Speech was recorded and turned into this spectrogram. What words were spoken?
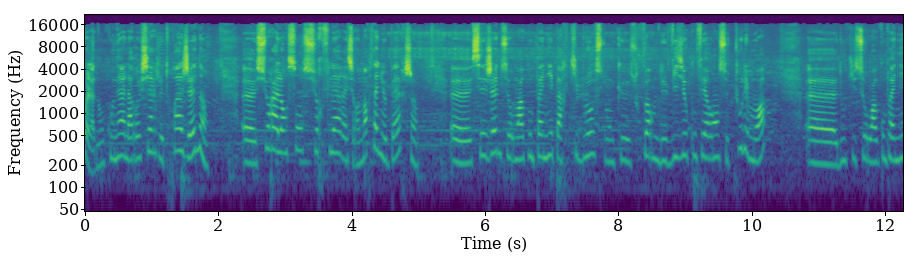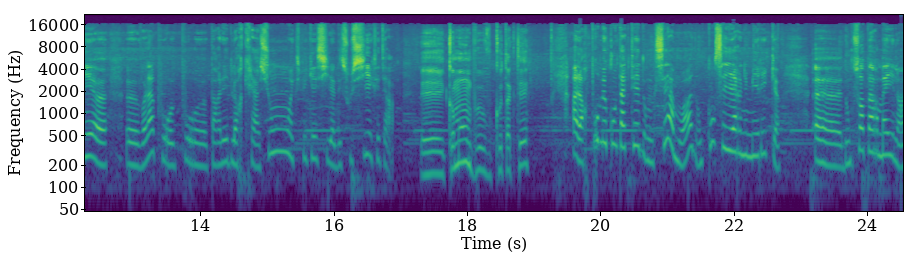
voilà, donc on est à la recherche de trois jeunes sur Alençon, sur Flers et sur Mortagne-au-Perche. Ces jeunes seront accompagnés par Kiblos donc, sous forme de visioconférence tous les mois. Donc ils seront accompagnés voilà, pour, parler de leur création, expliquer s'il y a des soucis, etc. Et comment on peut vous contacter? Alors pour me contacter, donc c'est à moi, donc conseillère numérique, euh, donc soit par mail,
